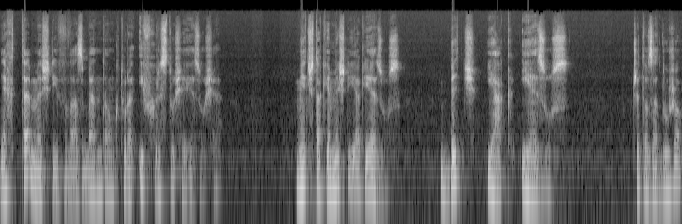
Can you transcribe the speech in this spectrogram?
Niech te myśli w Was będą, które i w Chrystusie Jezusie mieć takie myśli jak Jezus, być jak Jezus. Czy to za dużo,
